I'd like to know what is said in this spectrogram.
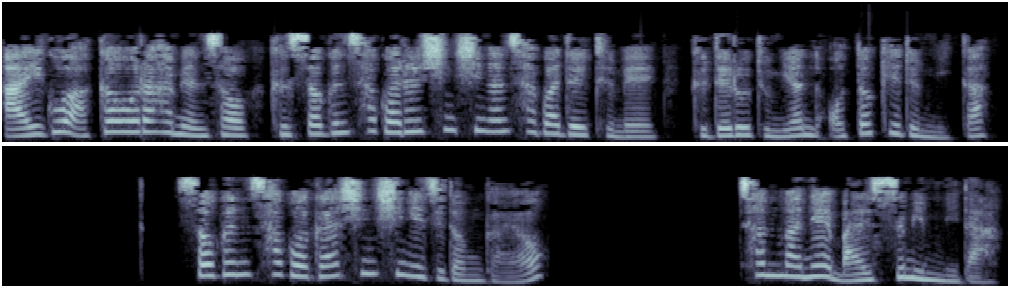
아이고 아까워라 하면서 그 썩은 사과를 싱싱한 사과들 틈에 그대로 두면 어떻게 됩니까? 썩은 사과가 싱싱해지던가요? 천만의 말씀입니다.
